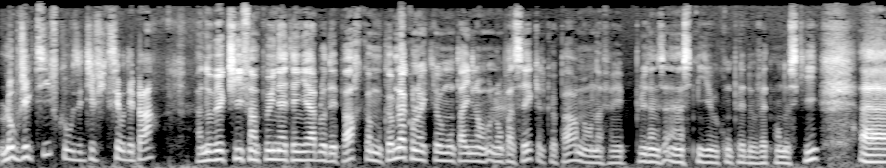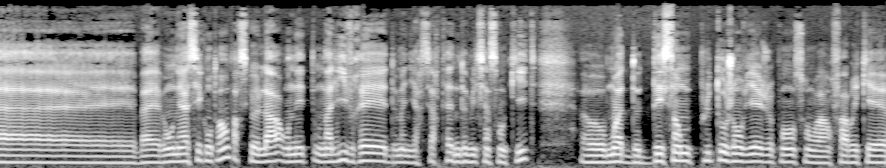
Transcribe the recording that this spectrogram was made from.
l'objectif que vous étiez fixé au départ? Un objectif un peu inatteignable au départ comme, comme la collecte aux montagnes l'ont passé quelque part mais on a fait plus d'un semi complet de vêtements de ski euh, ben, on est assez content parce que là, on, est, on a livré de manière certaine 2500 kits. Euh, au mois de décembre, plutôt janvier, je pense, on va en fabriquer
